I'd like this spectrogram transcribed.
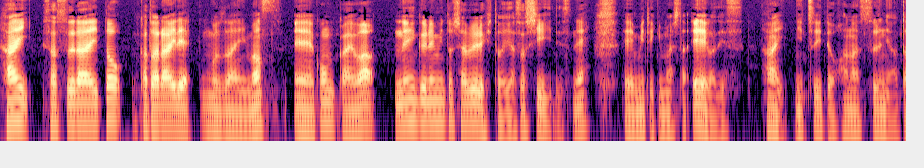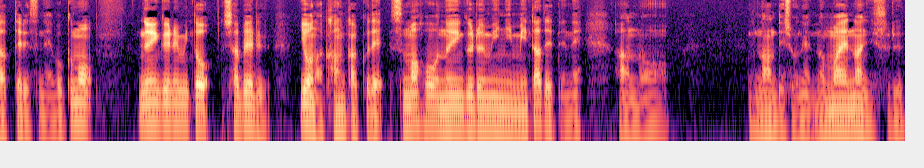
はい、さすらいと語らいでございます。えー今回はぬいぐるみと喋る人は優しいですね。えー見てきました映画です。はい、についてお話しするにあたってですね、僕もぬいぐるみと喋るような感覚でスマホをぬいぐるみに見立ててね、あのなんでしょうね、名前何する？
